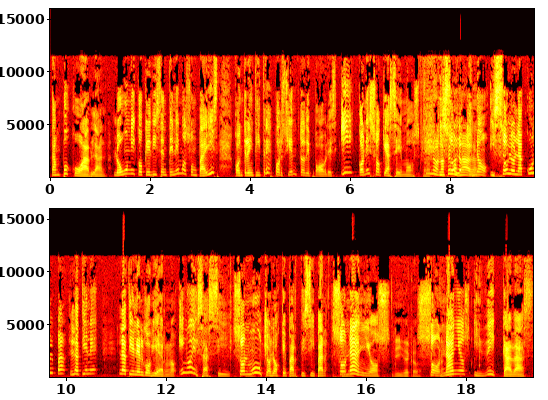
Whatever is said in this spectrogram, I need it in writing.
tampoco hablan. Lo único que dicen, tenemos un país con 33% de pobres y con eso qué hacemos? Sí, no, y no hacemos solo, nada. Y no, y solo la culpa la tiene la tiene el gobierno y no es así. Son muchos los que participan, son años Y décadas. son años y décadas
